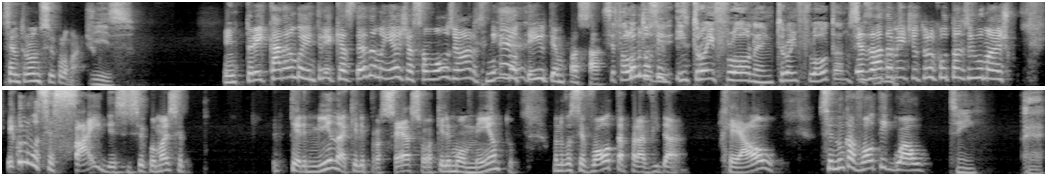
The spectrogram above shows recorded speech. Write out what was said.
você entrou no círculo mágico. Isso. Entrei, caramba, entrei aqui às 10 da manhã, já são 11 horas, nem é, notei o tempo passar. Você falou quando você entrou em flow, né? Entrou em flow, tá no ciclo Exatamente, mágico. entrou em flow, tá no ciclo mágico. E quando você sai desse ciclo mágico, você termina aquele processo, ou aquele momento, quando você volta para a vida real, você nunca volta igual. Sim. É.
